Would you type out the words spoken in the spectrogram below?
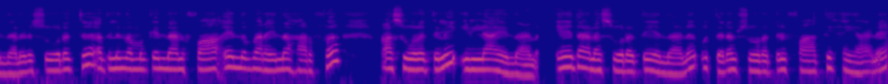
എന്നാണ്. ഒരു സൂറത്ത് അതിൽ നമുക്ക് എന്താണ്? ഫാ എന്ന് പറയുന്ന ഹർഫ് ആ സൂറത്തിൽ ഇല്ല എന്നാണ്. ഏതാണ് സൂറത്ത് എന്നാണ്? ഉത്തരം സൂറത്തിൽ ഫാത്തിഹയാണ്.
